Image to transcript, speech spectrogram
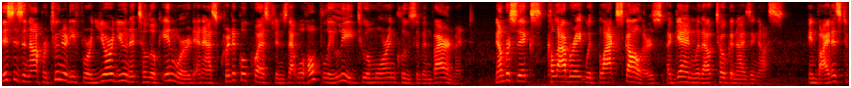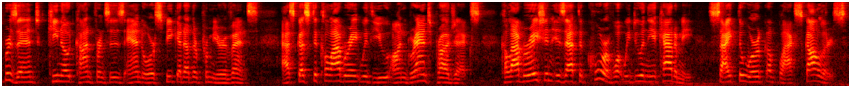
This is an opportunity for your unit to look inward and ask critical questions that will hopefully lead to a more inclusive environment. Number six, collaborate with black scholars, again without tokenizing us. Invite us to present, keynote conferences, and or speak at other premier events. Ask us to collaborate with you on grant projects. Collaboration is at the core of what we do in the Academy. Cite the work of black scholars.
